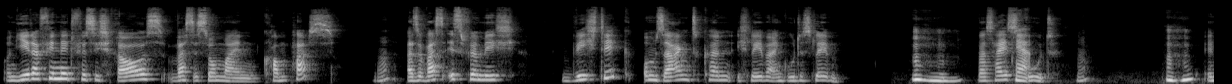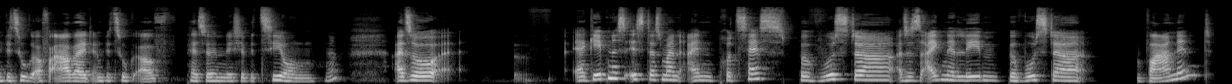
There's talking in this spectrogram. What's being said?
Und jeder findet für sich raus, was ist so mein Kompass? Ne? Also was ist für mich wichtig, um sagen zu können, ich lebe ein gutes Leben? Mhm. Was heißt ja. gut? Ne? Mhm. In Bezug auf Arbeit, in Bezug auf persönliche Beziehungen. Ne? Also Ergebnis ist, dass man einen Prozess bewusster, also das eigene Leben bewusster wahrnimmt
